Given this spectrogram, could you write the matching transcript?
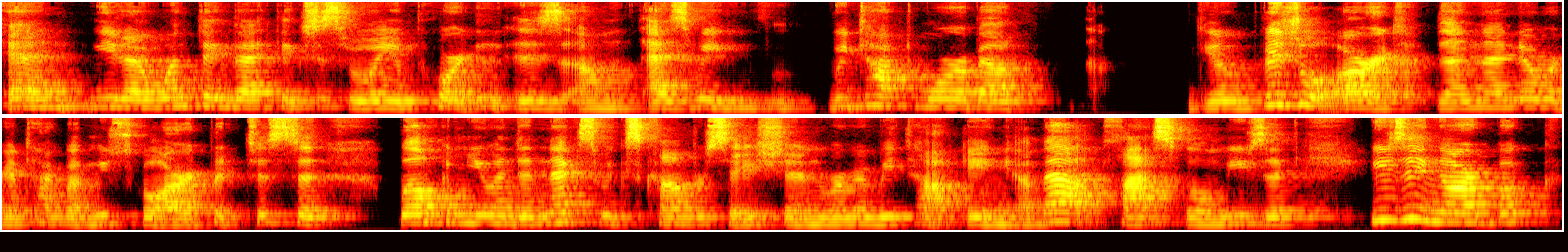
And you know, one thing that I think is just really important is um, as we we talked more about you know visual art, and I know we're going to talk about musical art, but just to welcome you into next week's conversation, we're going to be talking about classical music using our book.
